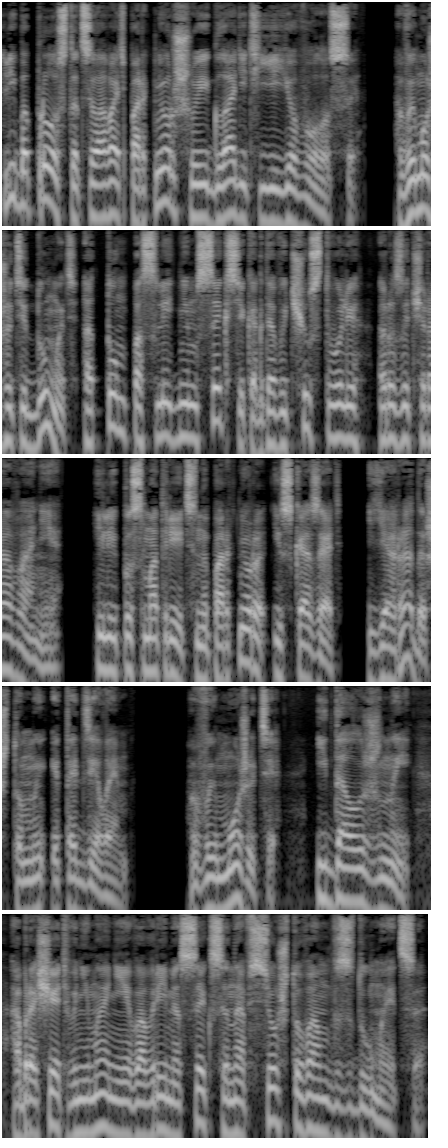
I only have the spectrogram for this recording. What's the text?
либо просто целовать партнершу и гладить ее волосы. Вы можете думать о том последнем сексе, когда вы чувствовали разочарование, или посмотреть на партнера и сказать «Я рада, что мы это делаем». Вы можете и должны обращать внимание во время секса на все, что вам вздумается,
